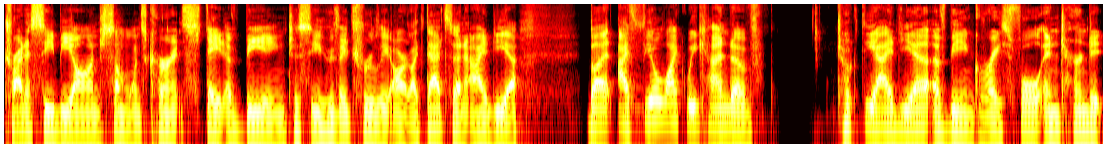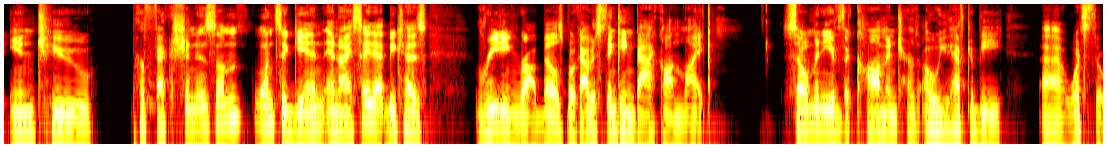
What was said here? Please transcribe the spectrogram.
try to see beyond someone's current state of being to see who they truly are like that's an idea but i feel like we kind of took the idea of being graceful and turned it into perfectionism once again. And i say that because reading rob bell's book i was thinking back on like so many of the common terms oh you have to be uh, what's the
